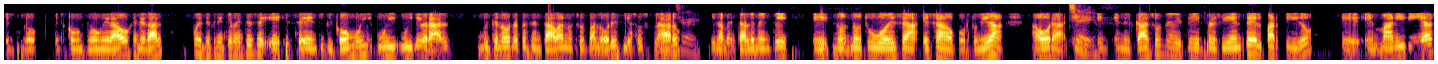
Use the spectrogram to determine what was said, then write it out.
el, conglomerado general, pues definitivamente se, se identificó muy, muy, muy liberal, muy que no representaba nuestros valores y eso es claro y lamentablemente eh, no, no tuvo esa esa oportunidad ahora en, el caso del presidente del partido eh, Manny Díaz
